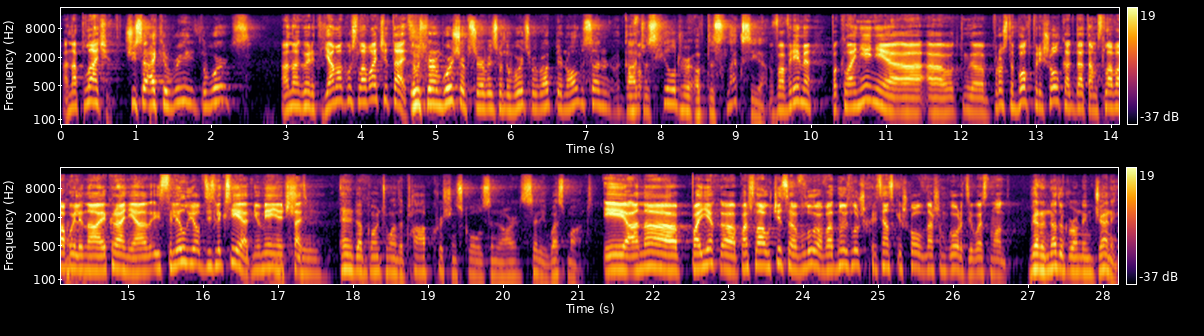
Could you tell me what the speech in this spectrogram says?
она плачет. Она говорит, я могу слова читать. Во время поклонения э, просто Бог пришел, когда там слова были на экране, а исцелил ее от дислексии, от неумения читать. Ended up going to one of the top Christian schools in our city, Westmont. И она поехала, пошла учиться в, в одну из лучших христианских школ в нашем городе, Вестмонт. We had another girl named Jenny.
